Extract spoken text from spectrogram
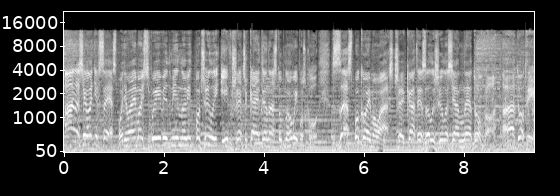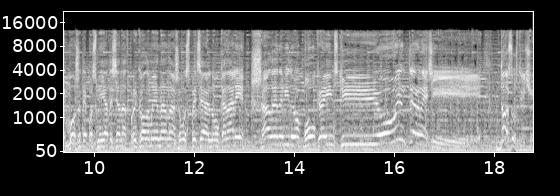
А на сьогодні все. Сподіваємось, ви відмінно відпочили і вже чекаєте наступного випуску. Заспокоїмо вас, чекати залишилося недовго. А доти можете посміятися над приколами на нашому спеціальному каналі Шалене відео по-українськи в інтернеті. До зустрічі!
